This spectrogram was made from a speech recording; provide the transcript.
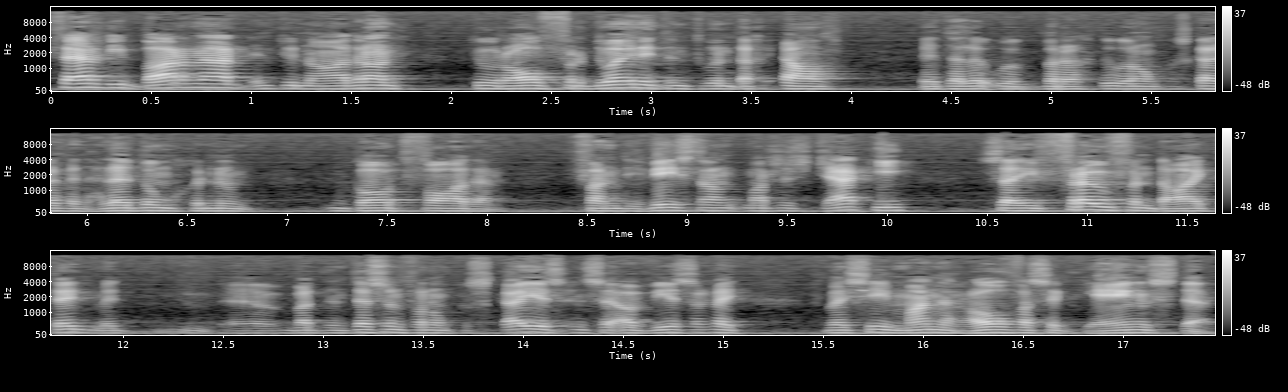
Ferdi Barnard en toe naderhand toe Ralph verdwyn het in 2011 het hulle ook berigte oor hom geskryf en hulle het hom genoem Godfather van die Wesrand maar soos Jackie sy vrou van daai tyd met wat intussen van hom geskei is in sy afwesigheid my sê man Ralph was 'n gangster.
